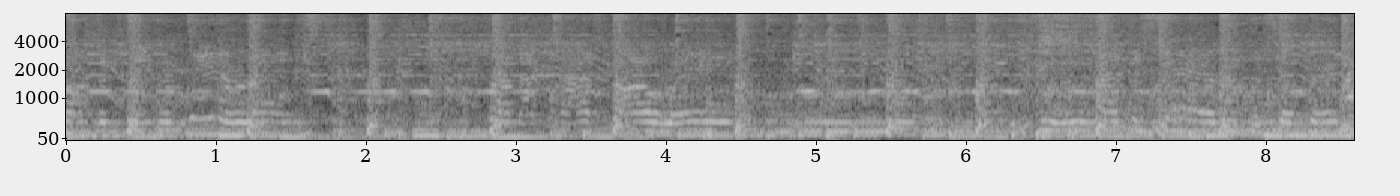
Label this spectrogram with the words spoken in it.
on between the From that way the shadow was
